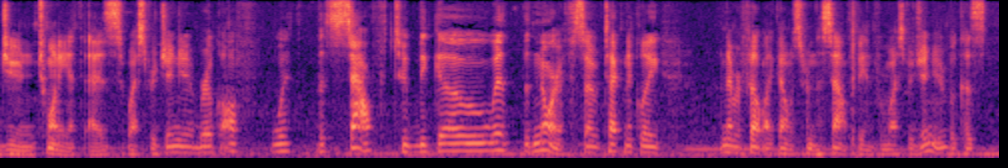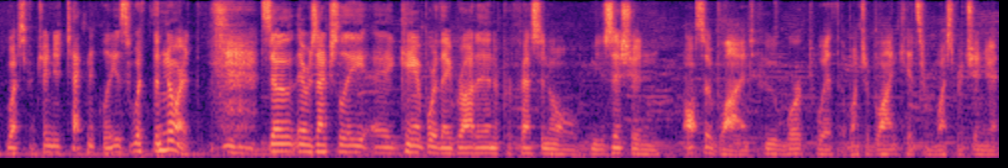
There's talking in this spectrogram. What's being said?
June 20th, as West Virginia broke off with the South to go with the North. So technically, never felt like I was from the South being from West Virginia because West Virginia technically is with the North. so there was actually a camp where they brought in a professional musician, also blind, who worked with a bunch of blind kids from West Virginia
